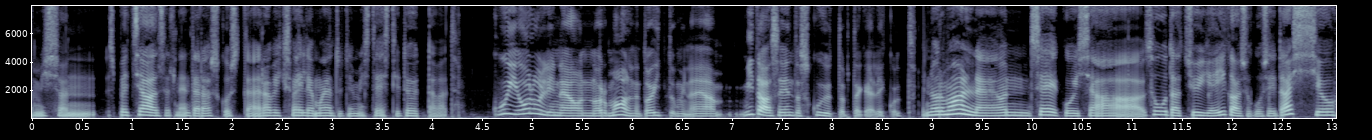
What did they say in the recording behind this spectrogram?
mis on spetsiaalselt nende raskuste raviks välja mõeldud ja mis tõesti töötavad kui oluline on normaalne toitumine ja mida see endast kujutab tegelikult? normaalne on see, kui sa suudad süüa igasuguseid asju,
